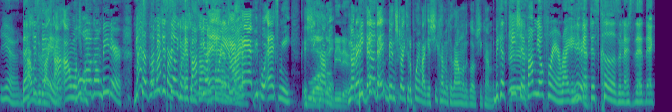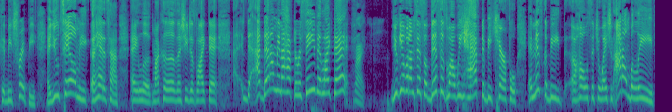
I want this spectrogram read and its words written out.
yeah, I that's was just just like, it. I- I don't want Who you to- all gonna be there? Because let me just tell you, if I'm is your always- friend, And I right? had people ask me, is she Who all coming? No, they, Because- they, they've been straight to the point, like, is she coming? Because I don't want to go if she coming. Because Keisha, if I'm your friend, right, and you Yeah. got this cousin that's, that that could be trippy, and you tell me ahead of time, hey, look, my cousin, she just like that. I- That don't mean I have to receive it like that. Right. You get what I'm saying? So this is why we have to be careful. And this could be a whole situation. I don't believe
